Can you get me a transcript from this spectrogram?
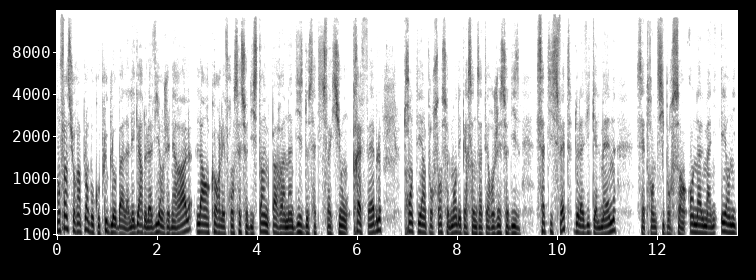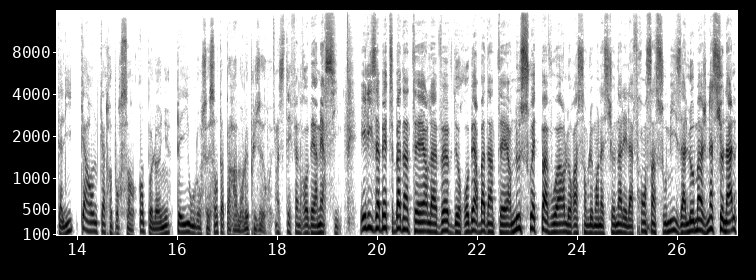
Enfin, sur un plan beaucoup plus global, à l'égard de la vie en général, là encore les Français se distinguent par un indice de satisfaction très faible. 31% seulement des personnes interrogées se disent satisfaites de la vie qu'elles mènent. C'est 36% en Allemagne et en Italie, 44% en Pologne, pays où l'on se sent apparemment le plus heureux. Stéphane Robert, merci. Elisabeth Badinter, la veuve de Robert Badinter, ne souhaite pas voir le Rassemblement national et la France insoumise à l'hommage national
